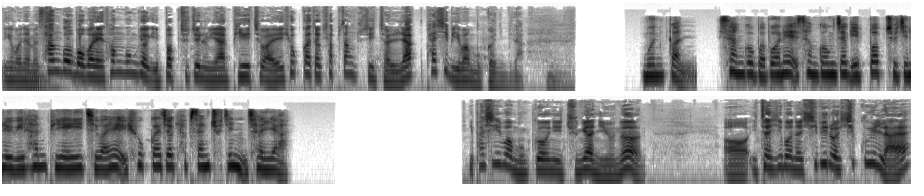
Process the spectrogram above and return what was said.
이게 뭐냐면 상고법원의 성공적 입법 추진을 위한 BH와의 효과적 협상 추진 전략 82번 문건입니다. 문건 상고법원의 성공적 입법 추진을 위한 BH와의 효과적 협상 추진 전략. 이 82번 문건이 중요한 이유는 어 2015년 11월 19일 날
